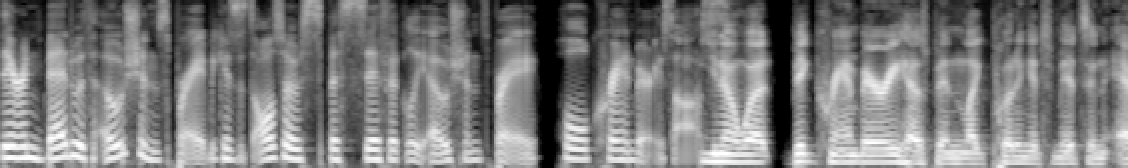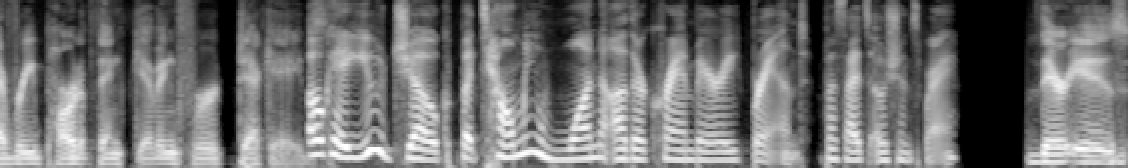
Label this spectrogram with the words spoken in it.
they're in bed with ocean spray because it's also specifically ocean spray, whole cranberry sauce. You know what? Big Cranberry has been like putting its mitts in every part of Thanksgiving for decades. Okay, you joke, but tell me one other cranberry brand besides ocean spray. There is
